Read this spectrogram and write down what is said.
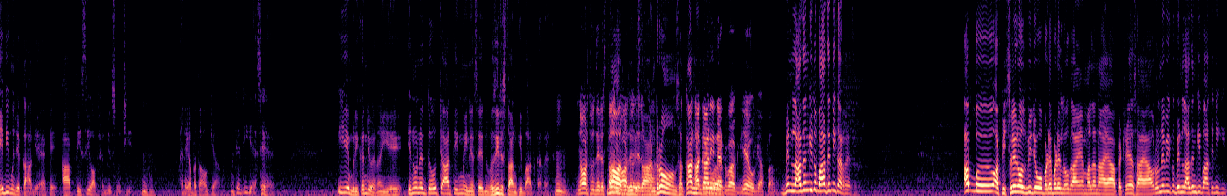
ये भी मुझे कहा गया है कि आप तीसरी ऑप्शन भी सोचिए। मैंने कहा बताओ क्या? कहा जी ऐसे है कि ये अमेरिकन जो है ना ये इन्होंने दो चार तीन महीने से वजीरिस्तान की बात कर रहे थे। हम्म North Waziristan North Waziristan drone Haqqani Haqqani network ये हो गया फलाना। बिन लादेन की तो बात ही नहीं कर रहे थे। अब और पिछले रोज भी जो बड़े बड़े लोग आए हैं मलन आया पेट्रेस आया और उन्होंने भी कोई बिन लादेन की बात ही नहीं की।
